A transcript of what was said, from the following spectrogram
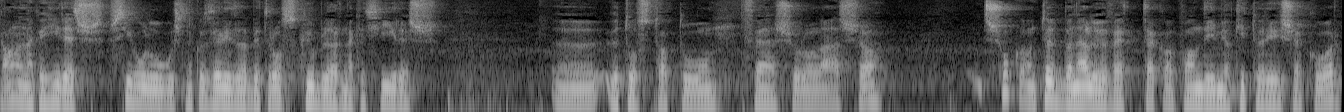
annak a híres pszichológusnak, az Elizabeth Ross Küblernek egy híres ötosztató felsorolása. Sokan többen elővettek a pandémia kitörésekor.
